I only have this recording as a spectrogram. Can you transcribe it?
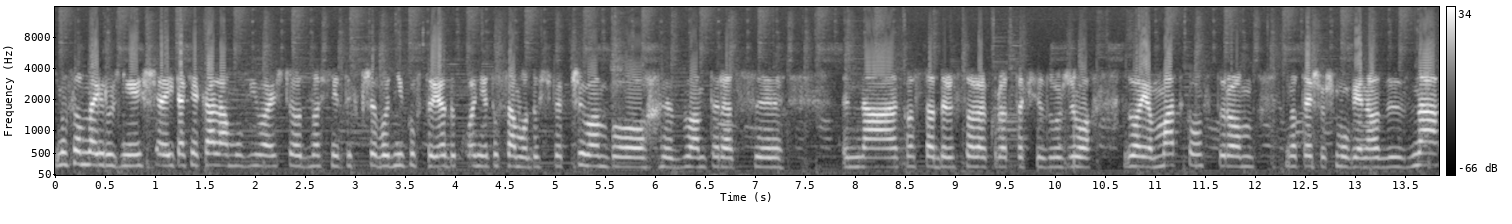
no są najróżniejsze i tak jak Ala mówiła jeszcze odnośnie tych przewodników, to ja dokładnie to samo doświadczyłam, bo byłam teraz e, na Costa del Sol, akurat tak się złożyło z moją matką, z którą, no też już mówię, no zna,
